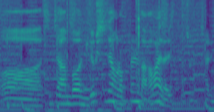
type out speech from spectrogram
와 진짜 한번 이적 시장으로 팔려 나가봐야 돼 정신 차린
